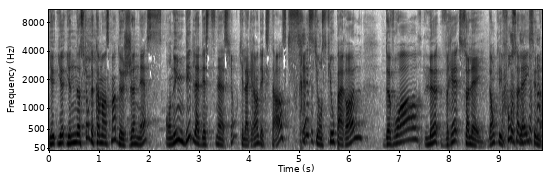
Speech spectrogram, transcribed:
Il y, y a une notion de commencement de jeunesse. On a une idée de la destination, qui est la grande extase, qui serait, si on se fie aux paroles, de voir le vrai soleil. Donc, les faux soleils, c'est non.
